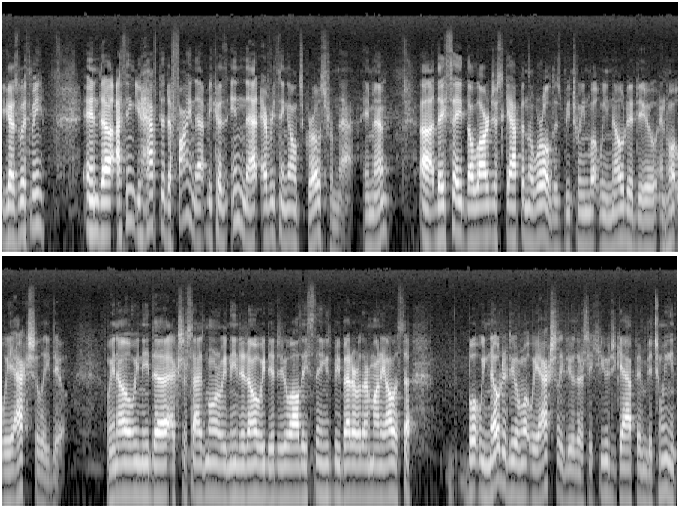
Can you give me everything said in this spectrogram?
You guys with me? And uh, I think you have to define that because in that, everything else grows from that. Amen? Uh, they say the largest gap in the world is between what we know to do and what we actually do. We know we need to exercise more. We need to know we need to do all these things, be better with our money, all this stuff. What we know to do and what we actually do, there's a huge gap in between.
